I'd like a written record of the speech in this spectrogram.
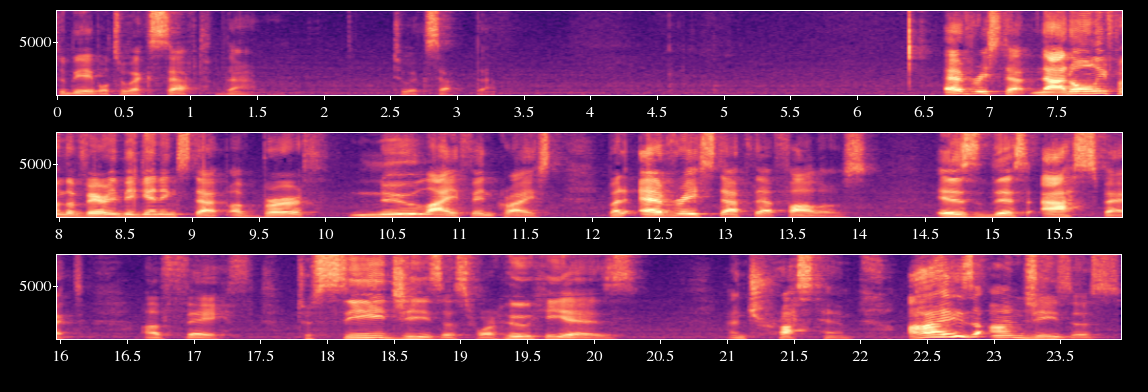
to be able to accept them. To accept them. Every step, not only from the very beginning step of birth, new life in Christ, but every step that follows is this aspect of faith to see Jesus for who he is and trust him. Eyes on Jesus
